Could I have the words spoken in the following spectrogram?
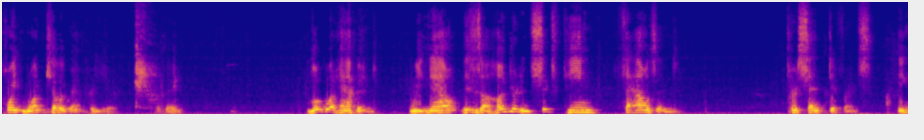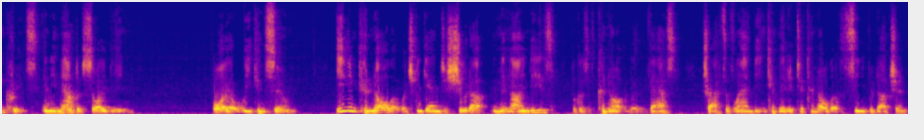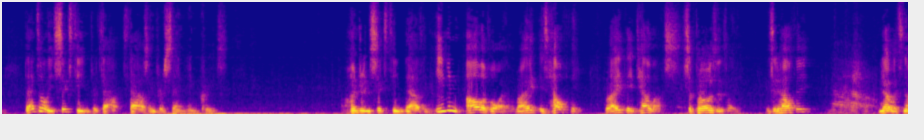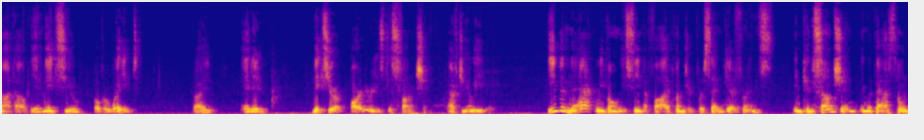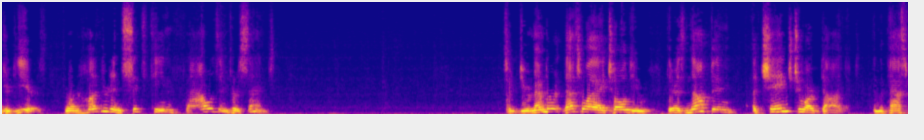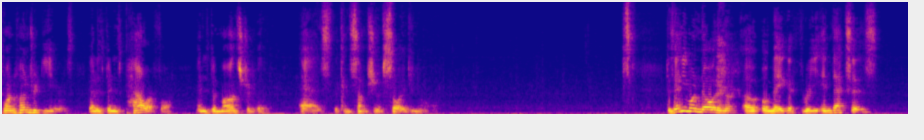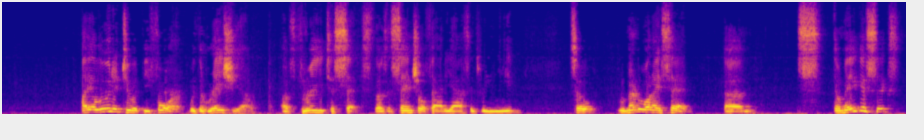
0.1 kilogram per year. Okay? Look what happened. We now, this is 116,000 percent difference, increase in the amount of soybean oil we consume. Even canola, which began to shoot up in the 90s because of canola, the vast tracts of land being committed to canola seed production, that's only 16,000% increase. 116,000. Even olive oil, right, is healthy, right? They tell us, supposedly. Is it healthy? No. No, it's not healthy. It makes you overweight, right? And it makes your arteries dysfunction after you eat it. Even that, we've only seen a 500% difference in consumption in the past 100 years 116,000%. So do you remember? That's why I told you there has not been a change to our diet in the past 100 years that has been as powerful and as demonstrative as the consumption of soybean oil. Does anyone know what an uh, omega-3 index is? I alluded to it before with the ratio of three to six, those essential fatty acids we need. So remember what I said. Um, omega 6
